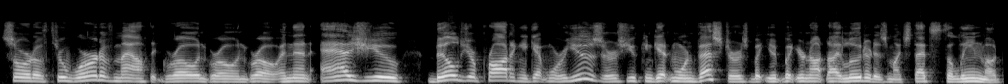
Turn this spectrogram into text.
sort of through word of mouth it grow and grow and grow and then as you build your product and get more users, you can get more investors, but you but you're not diluted as much. That's the lean mode.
